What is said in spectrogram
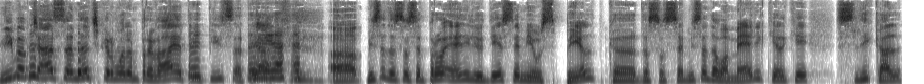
nimam časa, nič, ker moram prevajati in pisati. Ja. Ja. Uh, mislim, da so se prav eni ljudje se mi uspeli, da so se, mislim, da v Ameriki ali kje slikali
